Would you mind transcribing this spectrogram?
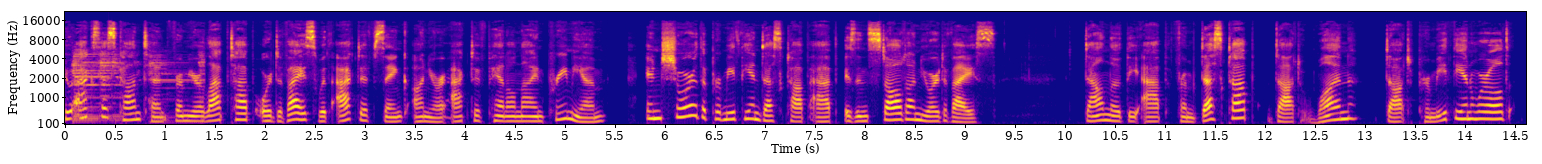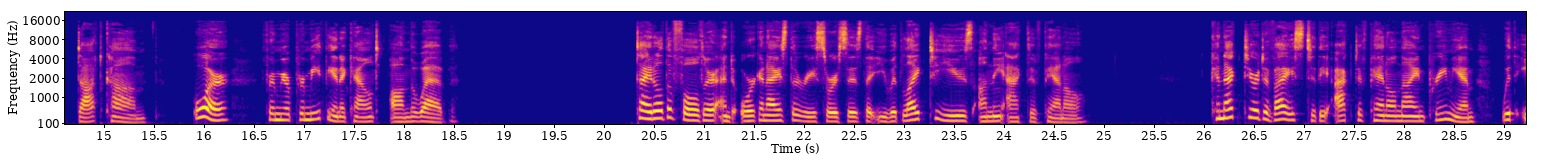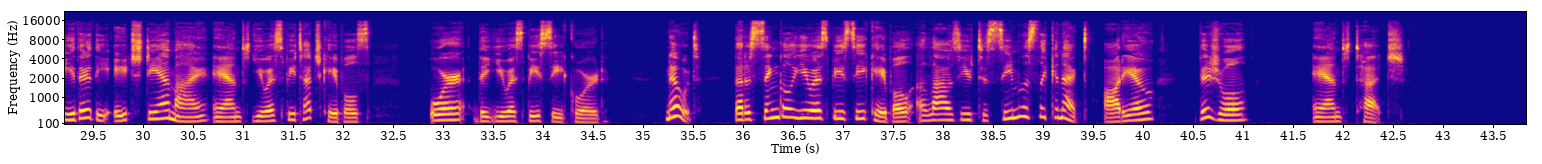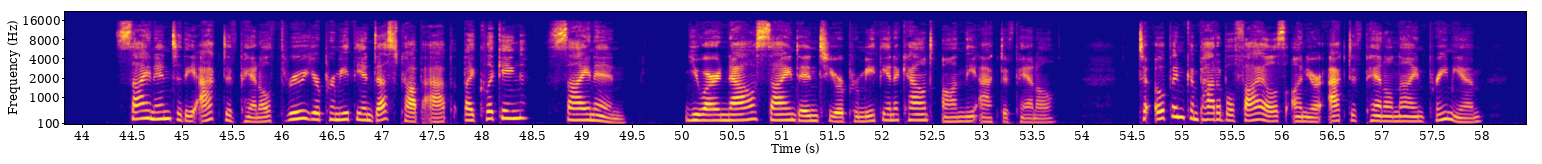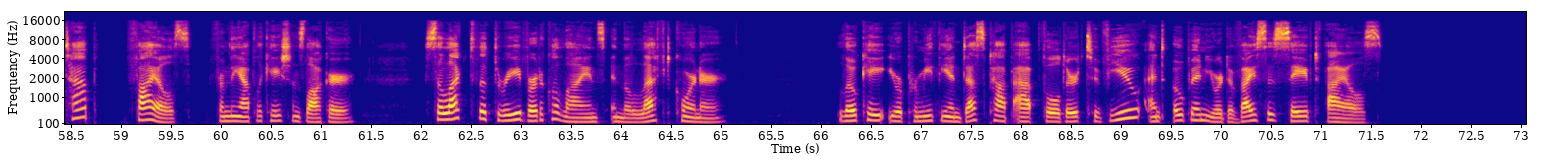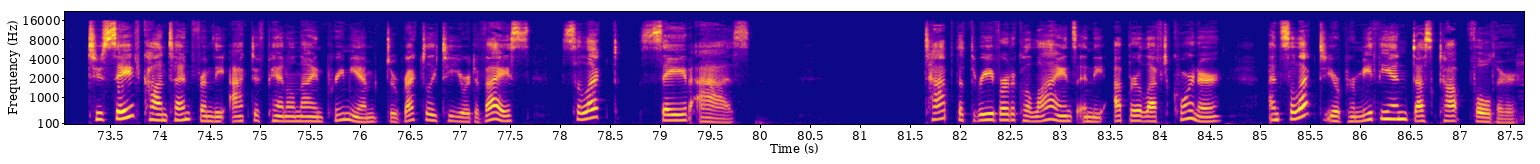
To access content from your laptop or device with ActivSync on your ActivPanel 9 Premium, ensure the Promethean Desktop app is installed on your device. Download the app from desktop.one.prometheanworld.com or from your Promethean account on the web. Title the folder and organize the resources that you would like to use on the ActivPanel. Connect your device to the ActivPanel 9 Premium with either the HDMI and USB touch cables or the USB-C cord. Note that a single USB-C cable allows you to seamlessly connect audio, visual, and touch. Sign in to the ActivPanel through your Promethean desktop app by clicking Sign In. You are now signed in to your Promethean account on the ActivPanel. To open compatible files on your ActivPanel 9 Premium, tap Files from the Applications Locker. Select the three vertical lines in the left corner. Locate your Promethean desktop app folder to view and open your device's saved files. To save content from the ActivPanel 9 Premium directly to your device, select Save As tap the three vertical lines in the upper left corner and select your Promethean desktop folder.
